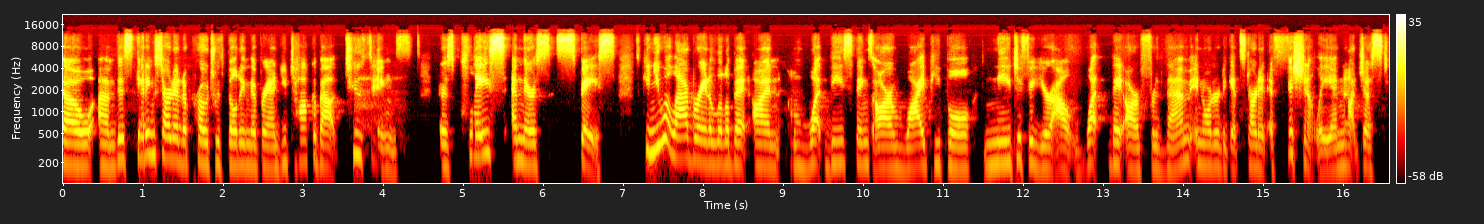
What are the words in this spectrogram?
So, um, this getting started approach with building the brand, you talk about two things there's place and there's space. Can you elaborate a little bit on, on, what these things are and why people need to figure out what they are for them in order to get started efficiently and not just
